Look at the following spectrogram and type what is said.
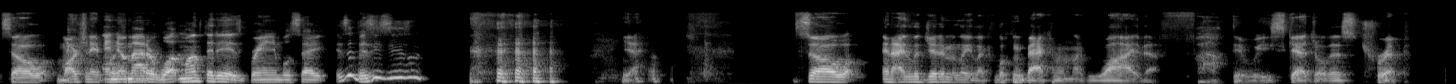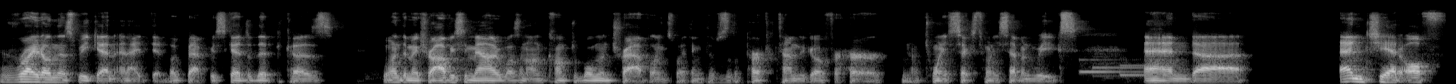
So March and April. And no matter what month it is, Brandon will say, Is it busy season? yeah. So, and I legitimately like looking back and I'm like, why the fuck did we schedule this trip right on this weekend? And I did look back. We scheduled it because we wanted to make sure obviously Mallory wasn't uncomfortable when traveling. So I think this was the perfect time to go for her, you know, 26, 27 weeks. And uh and she had off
